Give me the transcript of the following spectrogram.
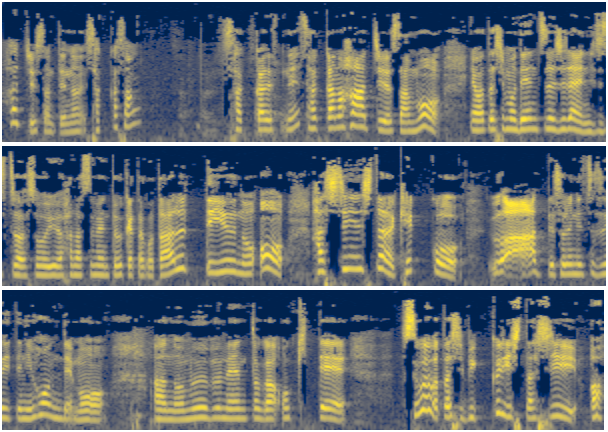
ハーチューさんって何作家さん？作家ですね。作家のハーチューさんも、いや、私も電通時代に実はそういうハラスメントを受けたことあるっていうのを発信したら結構、うわーってそれに続いて日本でも、あの、ムーブメントが起きて、すごい私びっくりしたし、あ、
